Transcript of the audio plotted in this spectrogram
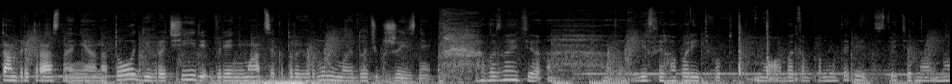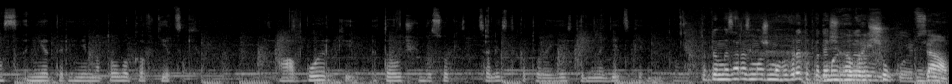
Там прекрасные неонатологи, врачи в реанимации, которые вернули мою дочь к жизни. Вы знаете, если говорить вот ну, об этом комментарии, действительно у нас нет реаниматологов детских. А в Бойерке это очень высокие специалисты, которые есть именно детские реаниматологи. Тобто ми зараз можемо говорити про те, що вони розшукуються. Да,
